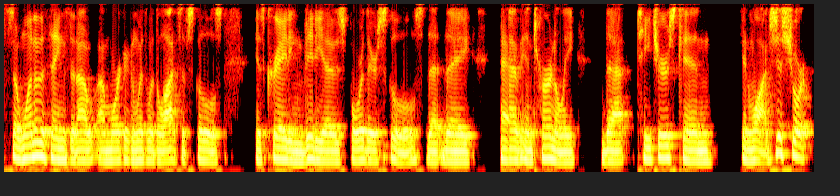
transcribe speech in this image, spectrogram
so one of the things that I, i'm working with with lots of schools is creating videos for their schools that they have internally that teachers can can watch just short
